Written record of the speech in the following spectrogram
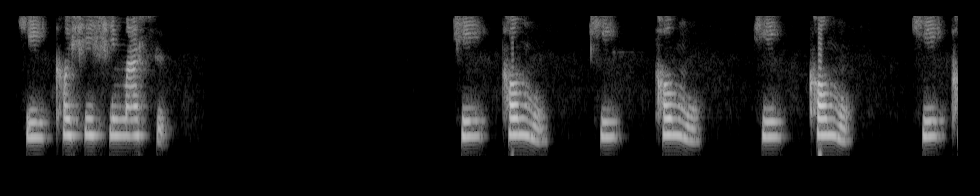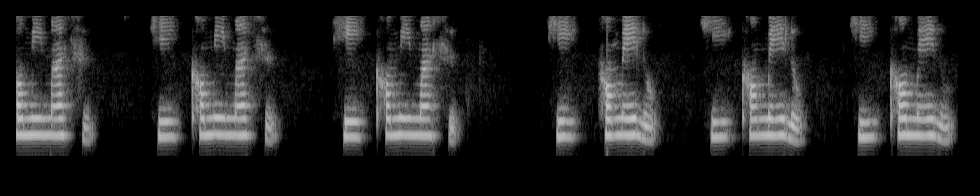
ひこしします。ひこむ、ひこむ、ひこむ、ひこみます、ひこみます、ひこみます。ひこめる、ひこめる、ひこめる、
